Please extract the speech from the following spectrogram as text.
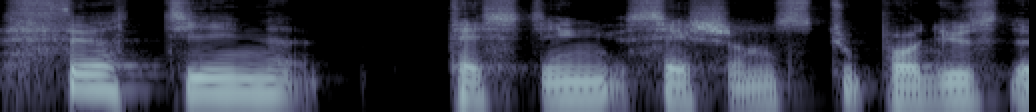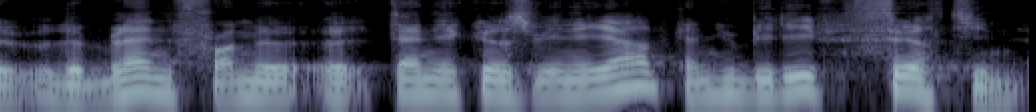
13 testing sessions to produce the, the blend from a, a, 10 acres vineyard. Can you believe? 13.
